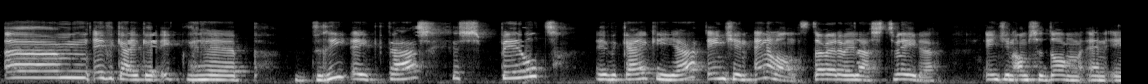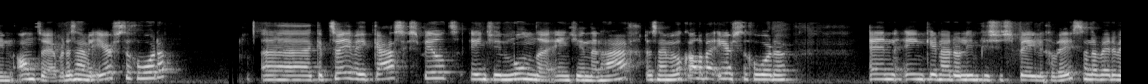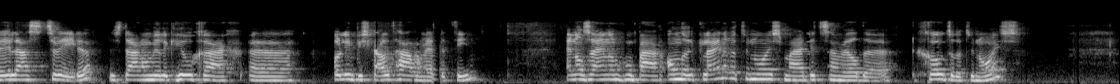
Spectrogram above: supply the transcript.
Ehm, even kijken, ik heb drie EK's gespeeld. Even kijken, ja. Eentje in Engeland, daar werden we helaas tweede. Eentje in Amsterdam en in Antwerpen, daar zijn we eerste geworden. Eh, ik heb twee WK's gespeeld. Eentje in Londen, eentje in Den Haag. Daar zijn we ook allebei eerste geworden. En één keer naar de Olympische Spelen geweest. En daar werden we helaas tweede. Dus daarom wil ik heel graag eh, Olympisch goud halen met het team. En dan zijn er nog een paar andere kleinere toernoois. Maar dit zijn wel de, de grotere toernoois.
